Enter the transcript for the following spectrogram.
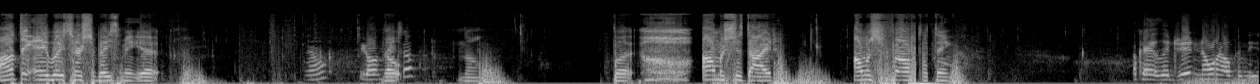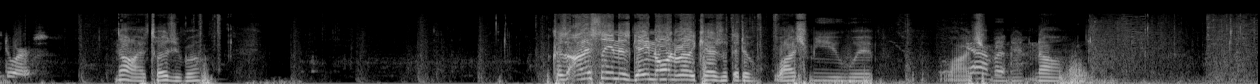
I don't think anybody searched the basement yet. No, you don't Nope. think so? No. But I almost just died. I almost fell off the thing. Okay, legit. No one opened these doors. No, I told you, bro. Because honestly, in this game, no one really cares what they do. Watch me whip. Watch Yeah, me. No.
